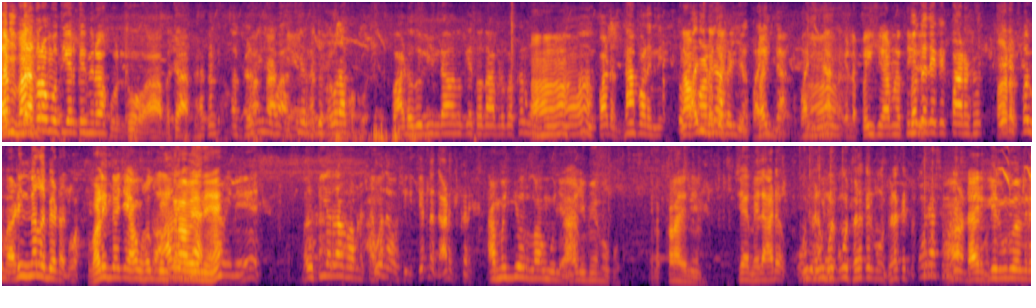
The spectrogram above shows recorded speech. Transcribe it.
તમે વાત કરો, હું તૈયાર કરીને રાખું એટલે. તો આ બધા કરી રાખો. પાડો તો લીન દાવાનું કે તો તો આપણે કોઈ કરવું હા, હા, હા, પાડો. ના પાડે ને. ના પાડે તો અહીંયા. ભાજી નાખ ભાજી એટલે પૈસા આપણે થઈ એક એક પાડો. પાડો. પગ વાળીને મેલે બેઠા વળીને તો જે આવું હગું કરાવે ને, હે? આવે ને. બધું તૈયાર રાખો આપણે. આવો આવો. સીધી કેટલા દાડ કરે. આ મજૂર લાંબુ લે, આડી બે એટલે કળાય નહીં. જે મેલા આડે હું ભેળા- હું- હું ભેળા કરી હું ભેળા કરી હા, ડાયરેક્ટ લીધ ઉડવા અંદર,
